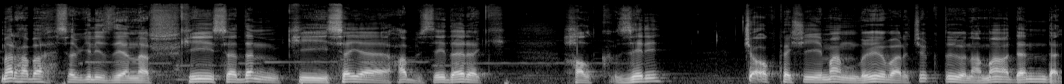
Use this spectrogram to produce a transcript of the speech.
Merhaba sevgili izleyenler. Kiseden kiseye habzederek halk zeri çok peşimanlığı var çıktığına madenden.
